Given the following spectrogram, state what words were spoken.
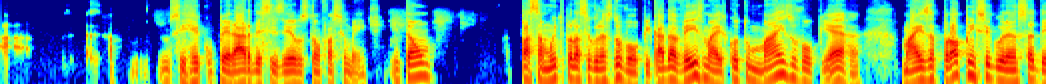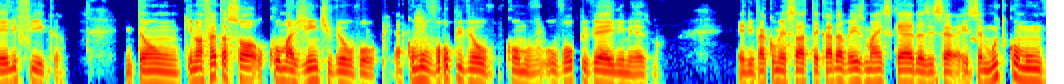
a, se recuperar desses erros tão facilmente. Então, passa muito pela segurança do Volpe. Cada vez mais, quanto mais o Volpe erra, mais a própria insegurança dele fica. Então, que não afeta só como a gente vê o Volpe, é como o Volpe vê o, como o Volpe vê ele mesmo ele vai começar a ter cada vez mais quedas. Isso é, isso é muito comum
